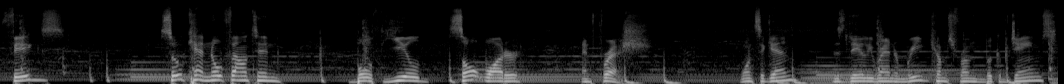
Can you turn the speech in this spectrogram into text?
figs? So can no fountain both yield salt water and fresh. Once again, this daily random read comes from the book of James,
